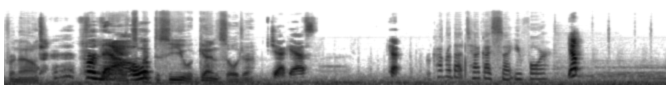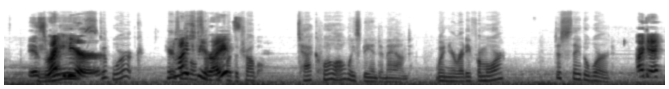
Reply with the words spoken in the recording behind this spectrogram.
For now. For now. I now. expect to see you again, soldier. Jackass. Okay. Recover that tech I sent you for? Yep. It's right Yes, here. Good work. Here's likes a me, right? For the trouble. Tech will always be in demand. When you're ready for more, just say the word. Okay.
